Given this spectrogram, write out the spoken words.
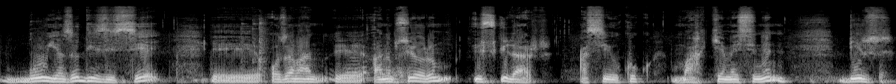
bu yazı dizisi o zaman e, anımsıyorum Üsküdar Asya Hukuk Mahkemesi'nin bir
